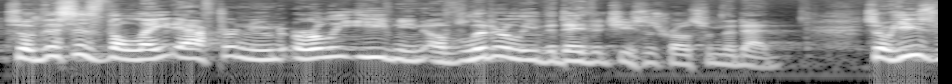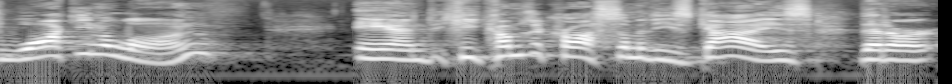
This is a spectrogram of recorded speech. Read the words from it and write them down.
So this is the late afternoon, early evening of literally the day that Jesus rose from the dead. So he's walking along and he comes across some of these guys that are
